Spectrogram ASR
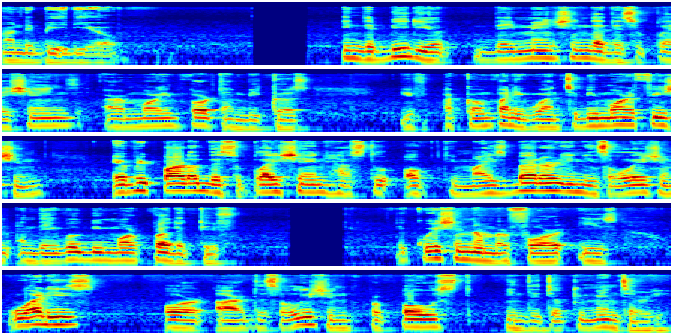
on the video? In the video, they mention that the supply chains are more important because if a company wants to be more efficient, every part of the supply chain has to optimize better in installation and they will be more productive. The question number four is What is or are the solutions proposed in the documentary?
